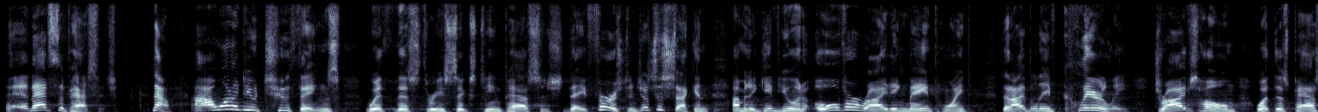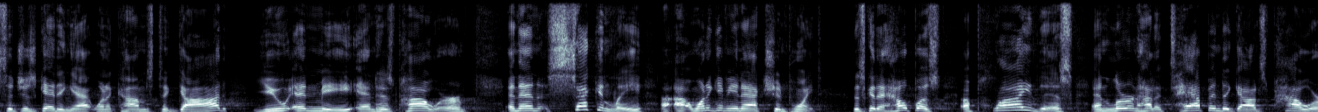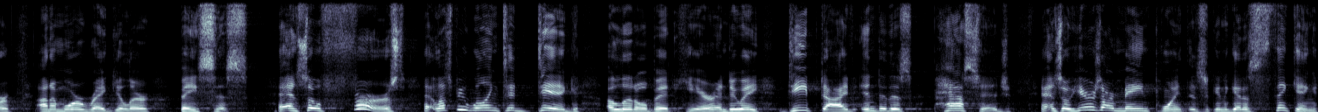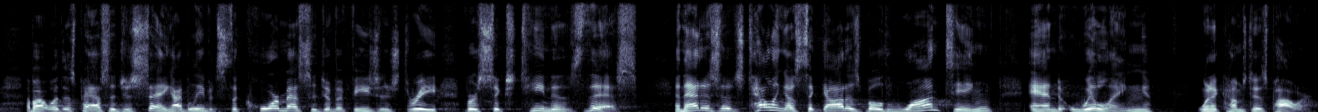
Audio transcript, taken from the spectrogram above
That's the passage. Now, I want to do two things with this 316 passage today. First, in just a second, I'm going to give you an overriding main point that I believe clearly drives home what this passage is getting at when it comes to God, you and me, and his power. And then, secondly, I, want to give you an action point that's going to help us apply this and learn how to tap into God's power on a more regular basis. And so, first, let's be willing to dig a little bit here and do a deep dive into this passage. And so, here's our main point that's going to get us thinking about what this passage is saying. I believe it's the core message of Ephesians 3, verse 16, and it's this. And that is that it's telling us that God is both wanting and willing when it comes to his power.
